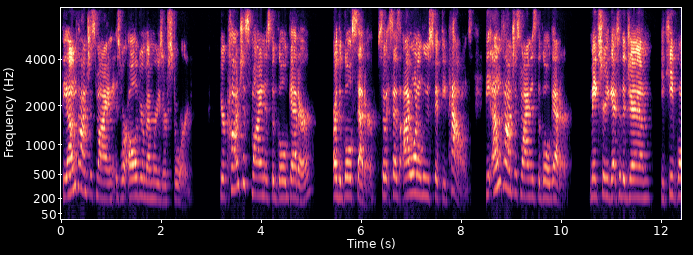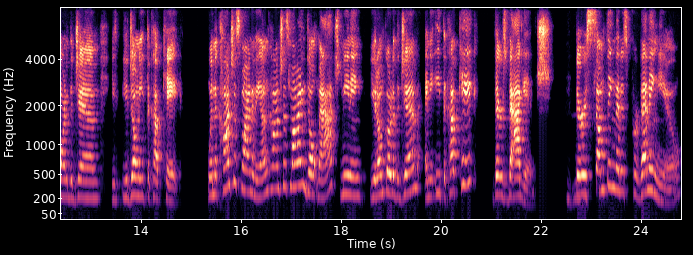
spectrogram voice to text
The unconscious mind is where all of your memories are stored. Your conscious mind is the goal getter or the goal setter. So it says, I want to lose 50 pounds. The unconscious mind is the goal getter. Make sure you get to the gym, you keep going to the gym, you, you don't eat the cupcake. When the conscious mind and the unconscious mind don't match, meaning you don't go to the gym and you eat the cupcake, there's baggage. Mm-hmm. There is something that is preventing you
